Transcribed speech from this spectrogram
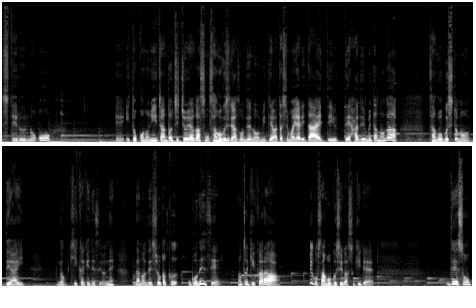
してるのを、え、いとこの兄ちゃんと父親がその三国志で遊んでるのを見て、私もやりたいって言って始めたのが、三国志との出会いのきっかけですよね。なので、小学5年生の時から、結構三国志が好きで、で、そ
